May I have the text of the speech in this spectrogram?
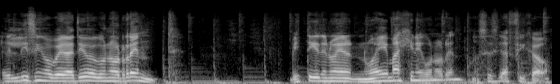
El leasing operativo de EconoRent. ¿Viste que no hay, no hay imagen de EconoRent? No sé si te has fijado.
